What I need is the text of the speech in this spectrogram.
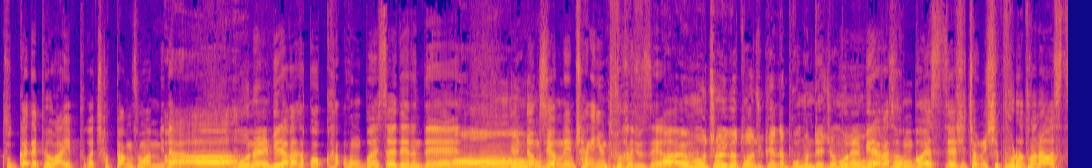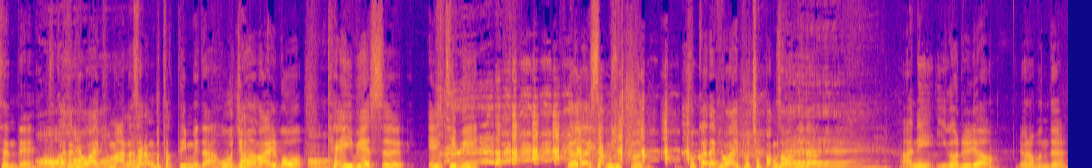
국가대표 와이프가 첫 방송합니다. 아. 오늘 미라 가서 꼭 하- 홍보했어야 되는데 어. 윤정수 형님, 창희님 도와주세요. 아유 뭐 저희가 도와줄겠나 보면 되죠. 뭐. 오늘 미라 가서 홍보했을 때 시청률 10%더 나왔을 텐데 어허. 국가대표 와이프 많은 사랑 부탁드립니다. 오징어 말고 어. KBS 1TV 8시 30분 국가대표 와이프 첫 방송합니다. 네. 아니 이거를요 여러분들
